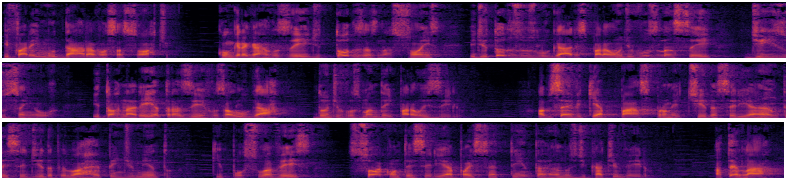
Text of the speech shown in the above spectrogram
e farei mudar a vossa sorte. Congregar-vos-ei de todas as nações e de todos os lugares para onde vos lancei, diz o Senhor, e tornarei a trazer-vos ao lugar de onde vos mandei para o exílio. Observe que a paz prometida seria antecedida pelo arrependimento, que, por sua vez, só aconteceria após 70 anos de cativeiro. Até lá,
